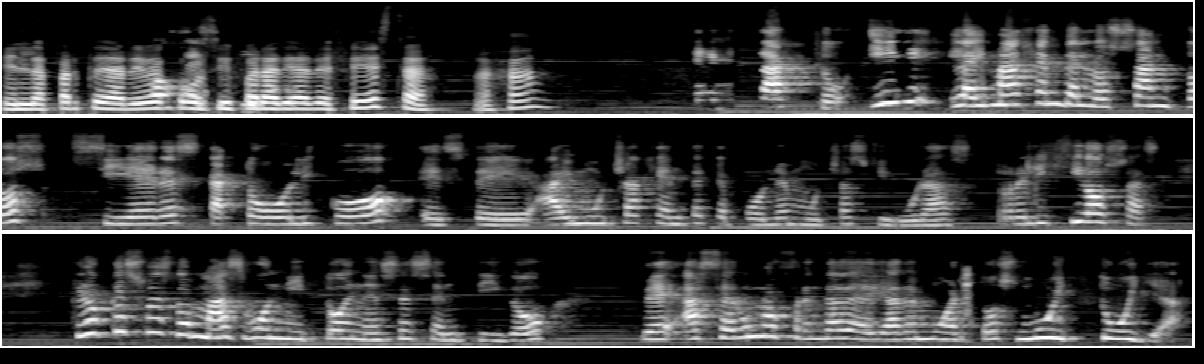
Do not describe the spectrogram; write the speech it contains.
en la parte de arriba como si fuera día de fiesta. Ajá. Exacto. Y la imagen de los santos, si eres católico, este, hay mucha gente que pone muchas figuras religiosas. Creo que eso es lo más bonito en ese sentido de hacer una ofrenda de Día de Muertos muy tuya,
